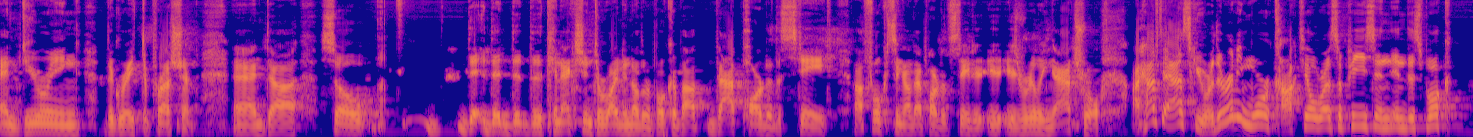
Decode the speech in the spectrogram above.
and during the Great Depression. And uh, so the, the, the, connection to write another book about that part of the state, uh, focusing on that part of the state, is, is really natural. I have to ask you, are there any more cocktail recipes in, in this book?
